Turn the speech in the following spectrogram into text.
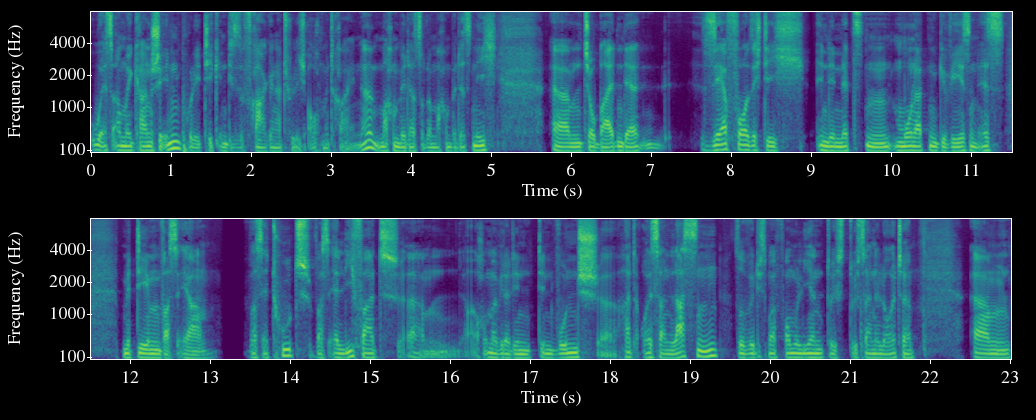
US-amerikanische Innenpolitik in diese Frage natürlich auch mit rein. Ne? Machen wir das oder machen wir das nicht? Ähm, Joe Biden, der sehr vorsichtig in den letzten Monaten gewesen ist mit dem, was er was er tut, was er liefert, ähm, auch immer wieder den, den Wunsch äh, hat äußern lassen, so würde ich es mal formulieren, durch, durch seine Leute, ähm,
